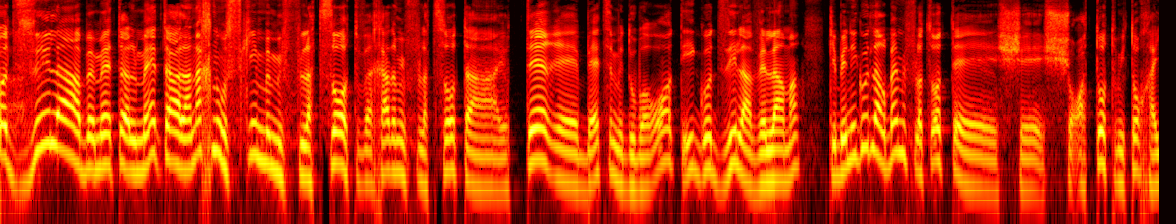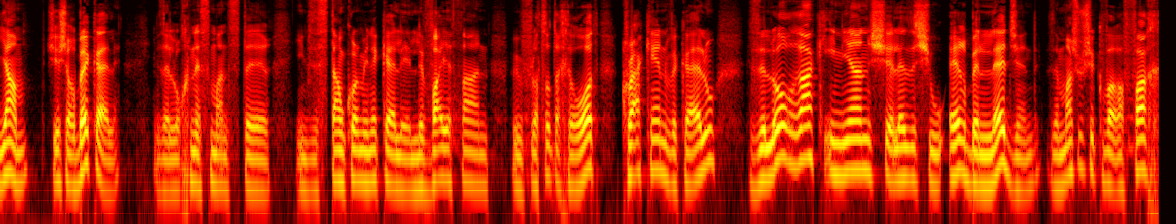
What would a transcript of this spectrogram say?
גודזילה. במטאל מטאל, אנחנו עוסקים במפלצות, ואחת המפלצות היותר אה, בעצם מדוברות היא גודזילה, ולמה? כי בניגוד להרבה מפלצות אה, ששועטות מתוך הים, שיש הרבה כאלה, אם זה לוכנס מנסטר, אם זה סתם כל מיני כאלה, לווית'ן ומפלצות אחרות, קראקן וכאלו, זה לא רק עניין של איזשהו urban legend, זה משהו שכבר הפך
